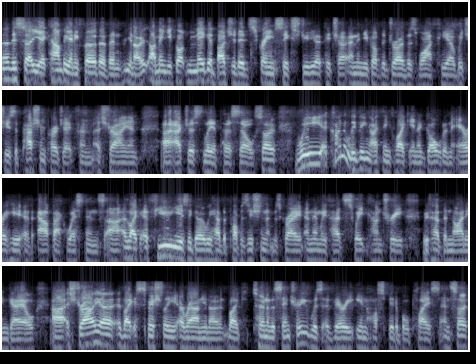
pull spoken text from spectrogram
Uh, this, uh, yeah, can't be any further than, you know, I mean, you've got mega budgeted Scream 6 studio picture, and then you've got The Drover's Wife here, which is a passion project from Australian uh, actress Leah Purcell. So we are kind of living, I think, like in a golden era here of outback westerns. Uh, like a few years ago, we had The Proposition that was great, and then we've had Sweet Country, we've had The Nightingale. Uh, Australia, like especially around, you know, like turn of the century, was a very inhospitable place. And so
